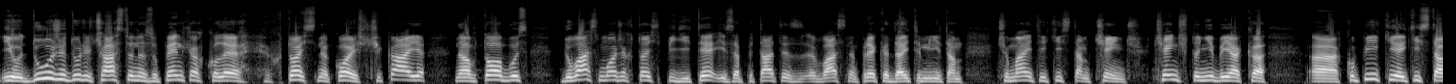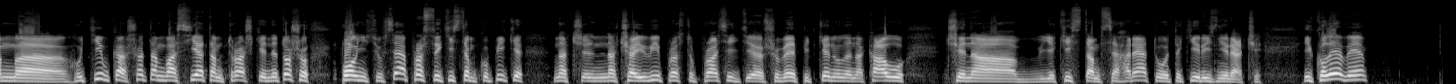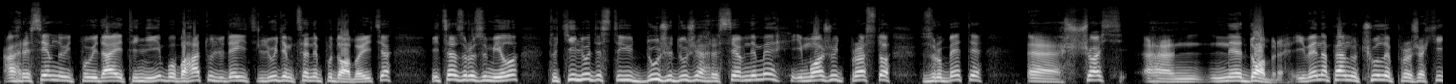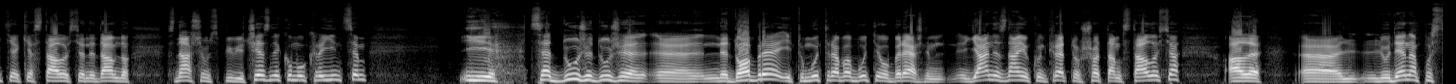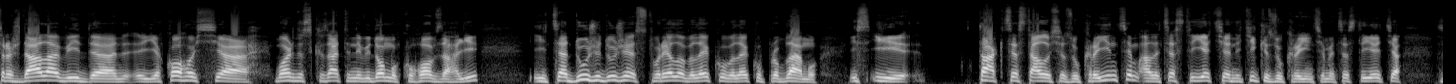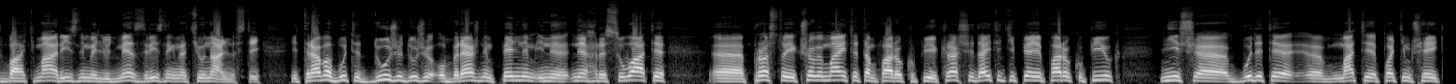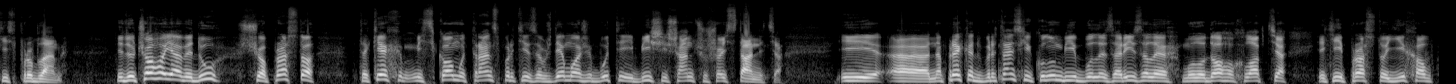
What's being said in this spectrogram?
І дуже-дуже часто на зупинках, коли хтось на когось чекає на автобус, до вас може хтось підійти і запитати вас, наприклад, дайте мені там, чи маєте якийсь там чендж. Чендж то ніби як е, копійки, якісь там е, готівка, що там у вас є, там трошки, не то, що повністю все, а просто якісь там копійки на, на чайові, просто просять, е, щоб ви підкинули на каву чи на якісь там сигарету, такі різні речі. І коли ви агресивно відповідаєте ні, бо багато людей людям це не подобається, і це зрозуміло, то ті люди стають дуже-дуже агресивними і можуть просто зробити е, щось е, недобре. І ви, напевно, чули про жахіття, яке сталося недавно з нашим співвітчизником українцем. І це дуже-дуже е, недобре, і тому треба бути обережним. Я не знаю конкретно, що там сталося, але е, людина постраждала від е, якогось, е, можна сказати, невідомо кого взагалі. І це дуже-дуже створило велику велику проблему. І, і так, це сталося з українцем, але це стається не тільки з українцями, це стається з багатьма різними людьми з різних національностей. І треба бути дуже-дуже обережним, пильним і не, не агресувати. Е, просто якщо ви маєте там пару копійок, краще дайте ті пару копійок, ніж е, будете е, мати потім ще якісь проблеми. І до чого я веду, що просто в таких міському транспорті завжди може бути і більший шанс, що щось станеться. І, е, наприклад, в Британській Колумбії були зарізали молодого хлопця, який просто їхав е,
